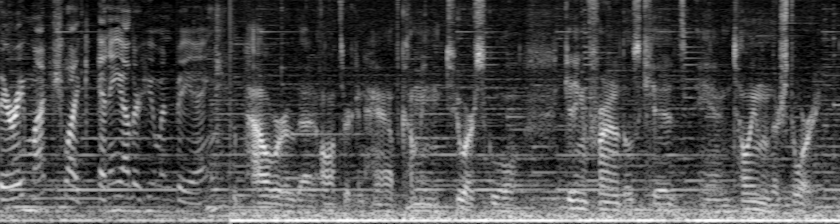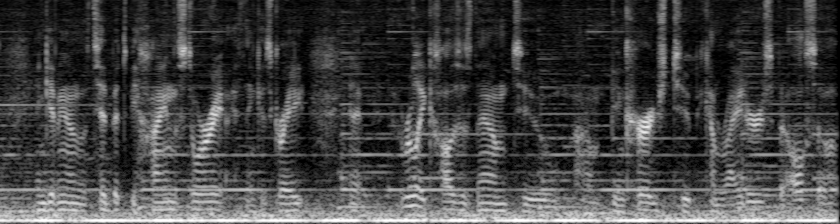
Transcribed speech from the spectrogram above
very much like any other human being. The power that an author can have coming to our school, getting in front of those kids and telling them their story and giving them the tidbits behind the story, I think is great. And it really causes them to um, be encouraged to become writers, but also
